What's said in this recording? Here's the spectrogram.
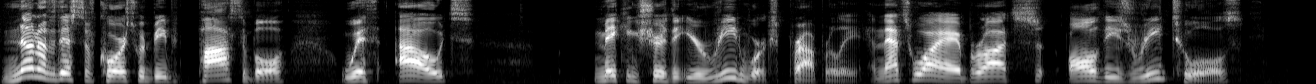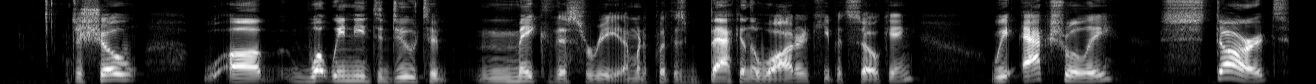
None of this, of course, would be possible without making sure that your reed works properly. And that's why I brought all these reed tools to show uh, what we need to do to make this reed. I'm going to put this back in the water to keep it soaking. We actually start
